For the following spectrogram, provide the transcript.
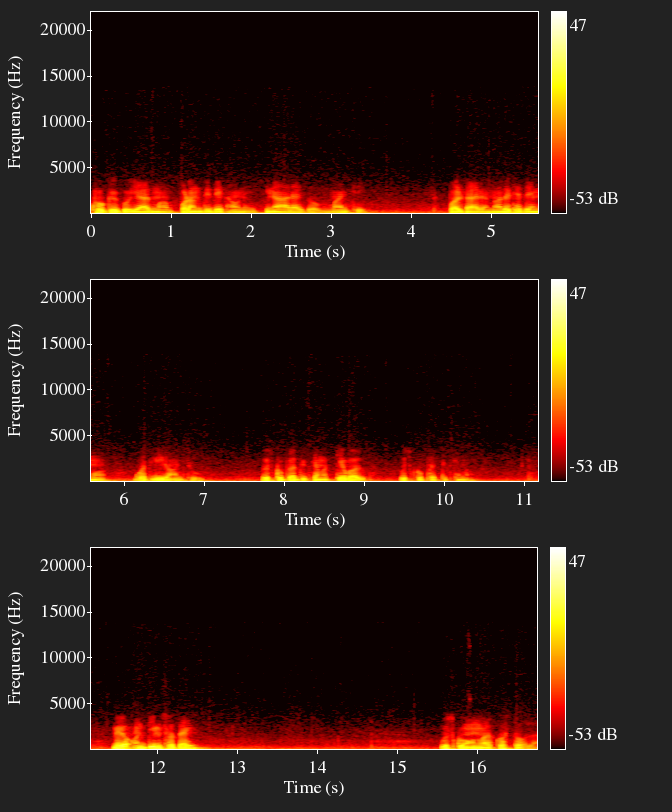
खोकेको यादमा पढन्ती देखाउने किन हराएको मान्छे पल्टाएर नदेखे चाहिँ म घोत्लिरहन्छु। उसको प्रतीक्षामा केवल उसको प्रतीक्षामा। मेरो अन्तिम सोचाइ उसको अनुहार कस्तो होला?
